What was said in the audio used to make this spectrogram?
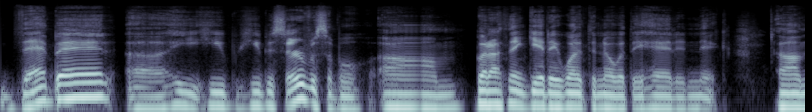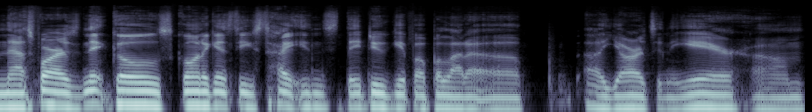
that bad. Uh, he he he was serviceable. Um, but I think yeah, they wanted to know what they had in Nick. Um, now as far as Nick goes, going against these Titans, they do give up a lot of uh, uh yards in the air. Um.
